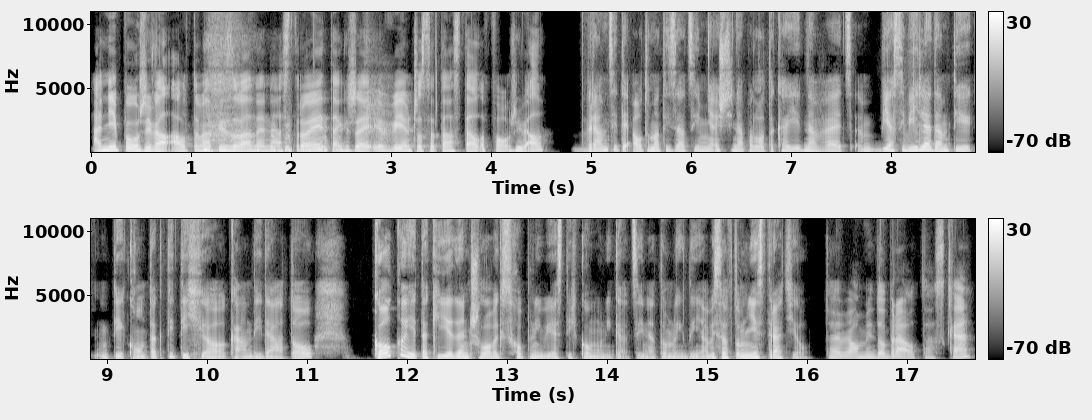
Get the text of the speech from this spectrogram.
a nepoužíval automatizované nástroje, takže viem, čo sa tam stalo, používal. V rámci tej automatizácie mňa ešte napadla taká jedna vec. Ja si vyhľadám tie, tie kontakty tých uh, kandidátov. Koľko je taký jeden človek schopný viesť tých komunikácií na tom LinkedIn, aby sa v tom nestratil? To je veľmi dobrá otázka.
